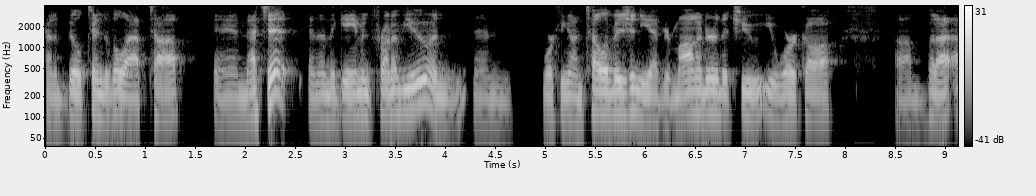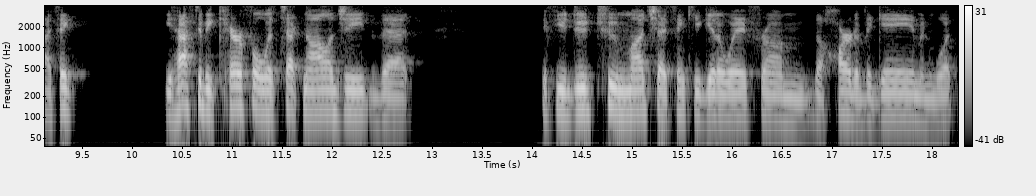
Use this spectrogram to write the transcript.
kind of built into the laptop and that's it. And then the game in front of you and and working on television you have your monitor that you you work off um, but I, I think you have to be careful with technology that if you do too much i think you get away from the heart of the game and what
